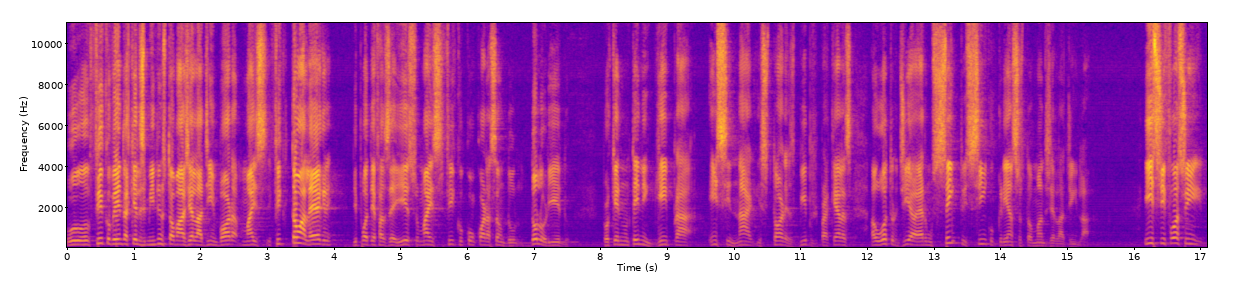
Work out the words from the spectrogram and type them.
O, fico vendo aqueles meninos tomar geladinho embora, mas fico tão alegre de poder fazer isso, mas fico com o coração do, dolorido, porque não tem ninguém para ensinar histórias bíblicas para aquelas. Ao outro dia eram 105 crianças tomando geladinho lá. E se fossem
